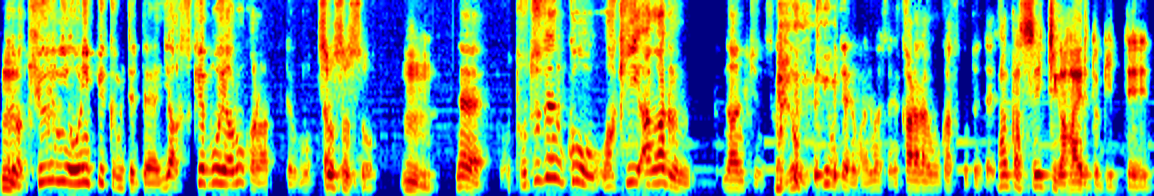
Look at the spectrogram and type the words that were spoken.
例えばうん、急にオリンピック見てて、いや、スケボーやろうかなって思ったりそうそうそう。うん。ね、突然こう湧き上がる、なんていうんですか、欲求みたいなのがありますよね。体を動かすことに対して。なんかスイッチが入るときって、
